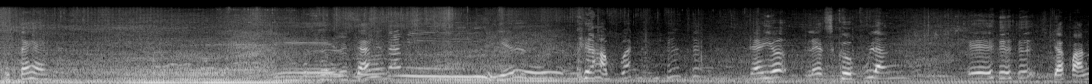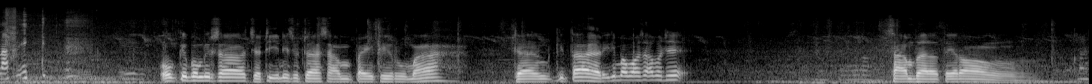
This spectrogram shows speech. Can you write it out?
Putih aja. Sami-sami. Yuk. Abad. Dah yuk, let's go pulang. Eh, sudah panas nih. Oke pemirsa, jadi ini sudah sampai di rumah dan kita hari ini mau masak apa, Dek? Sambal terong. Apa.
